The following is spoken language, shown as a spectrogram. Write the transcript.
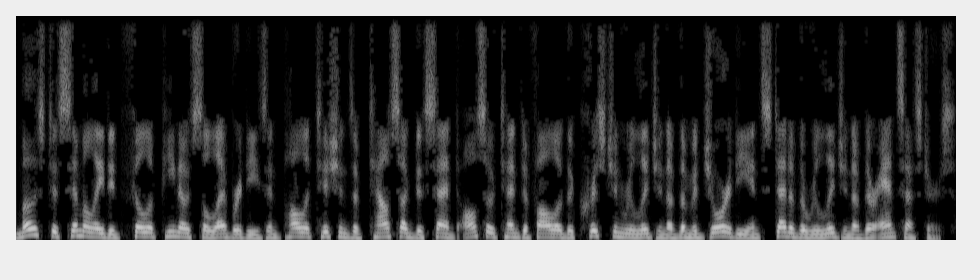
Most assimilated Filipino celebrities and politicians of Tausug descent also tend to follow the Christian religion of the majority instead of the religion of their ancestors.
